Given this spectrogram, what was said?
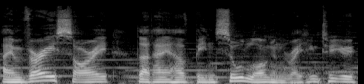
I am very sorry that I have been so long in writing to you,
